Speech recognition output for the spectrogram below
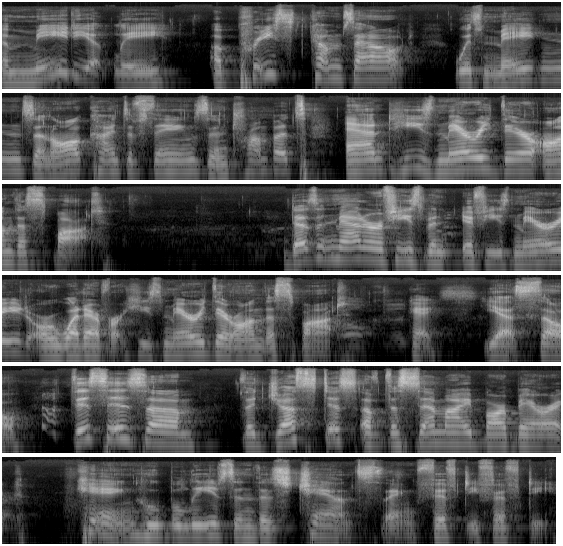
immediately a priest comes out with maidens and all kinds of things and trumpets, and he's married there on the spot. Doesn't matter if he's been if he's married or whatever. He's married there on the spot. okay. Yes. So this is um, the justice of the semi-barbaric king who believes in this chance thing, 50-50.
